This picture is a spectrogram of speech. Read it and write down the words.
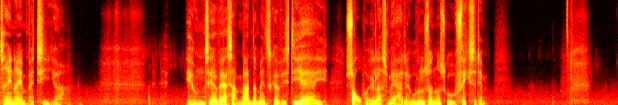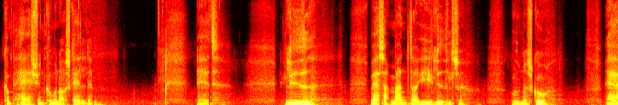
træner empati og evnen til at være sammen med andre mennesker, hvis de er i sorg eller smerte, uden sådan at skulle fikse dem. Compassion kunne man også kalde det. At lide, være sammen med andre i lidelse, uden at skulle ja,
